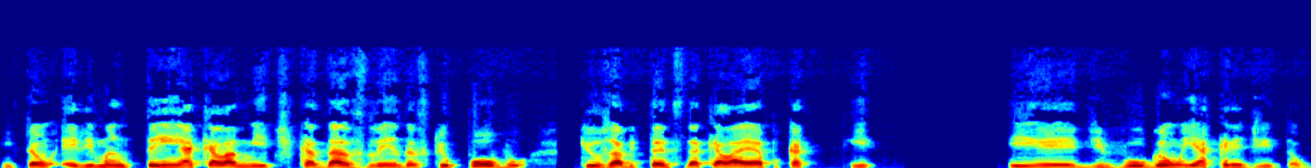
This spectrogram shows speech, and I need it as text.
Então ele mantém aquela mítica das lendas que o povo, que os habitantes daquela época e, e divulgam e acreditam.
